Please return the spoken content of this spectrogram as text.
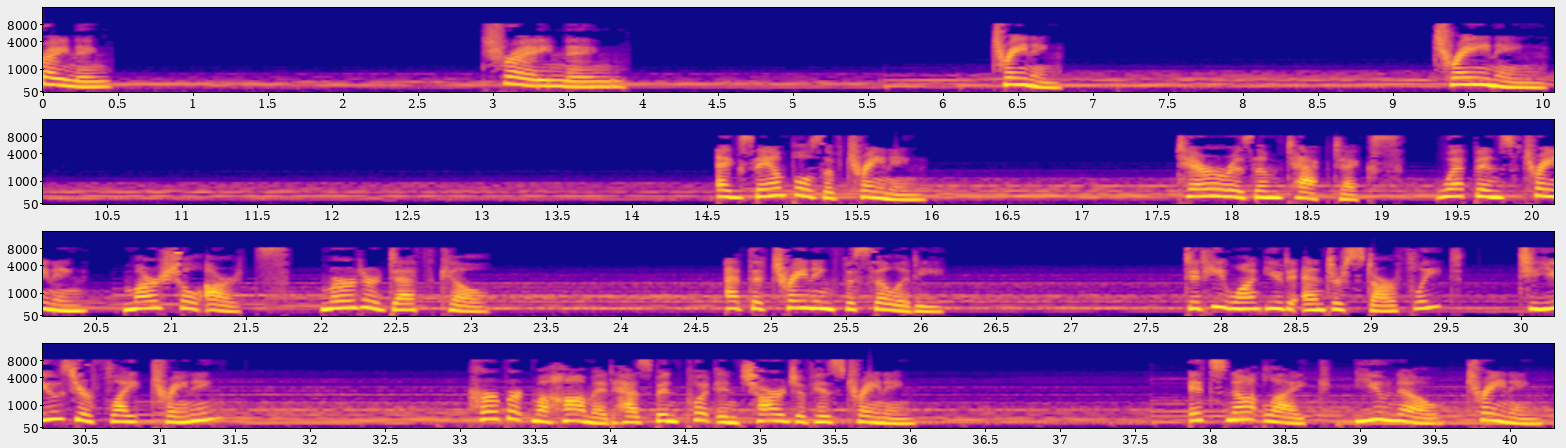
training. Training. Training. Training. Examples of training. Terrorism tactics. Weapons training. Martial arts. Murder death kill. At the training facility. Did he want you to enter Starfleet? To use your flight training? Herbert Muhammad has been put in charge of his training. It's not like, you know, training.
